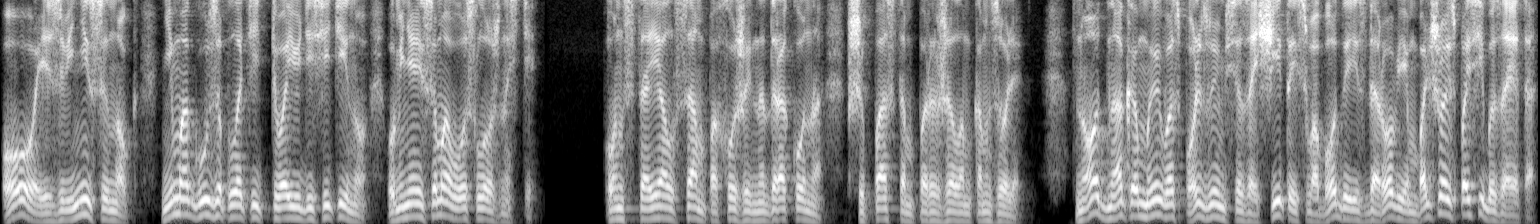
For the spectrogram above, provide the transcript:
«О, извини, сынок, не могу заплатить твою десятину, у меня и самого сложности». Он стоял сам, похожий на дракона, в шипастом порыжалом камзоле. «Но, однако, мы воспользуемся защитой, свободой и здоровьем. Большое спасибо за это.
